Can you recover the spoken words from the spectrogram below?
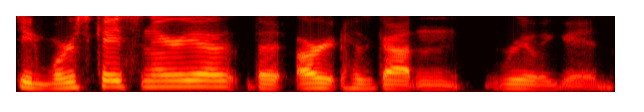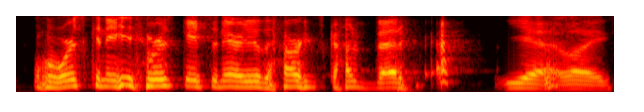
Dude, worst case scenario, the art has gotten really good. Worst case, worst case scenario, the arc's got better. Yeah, like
